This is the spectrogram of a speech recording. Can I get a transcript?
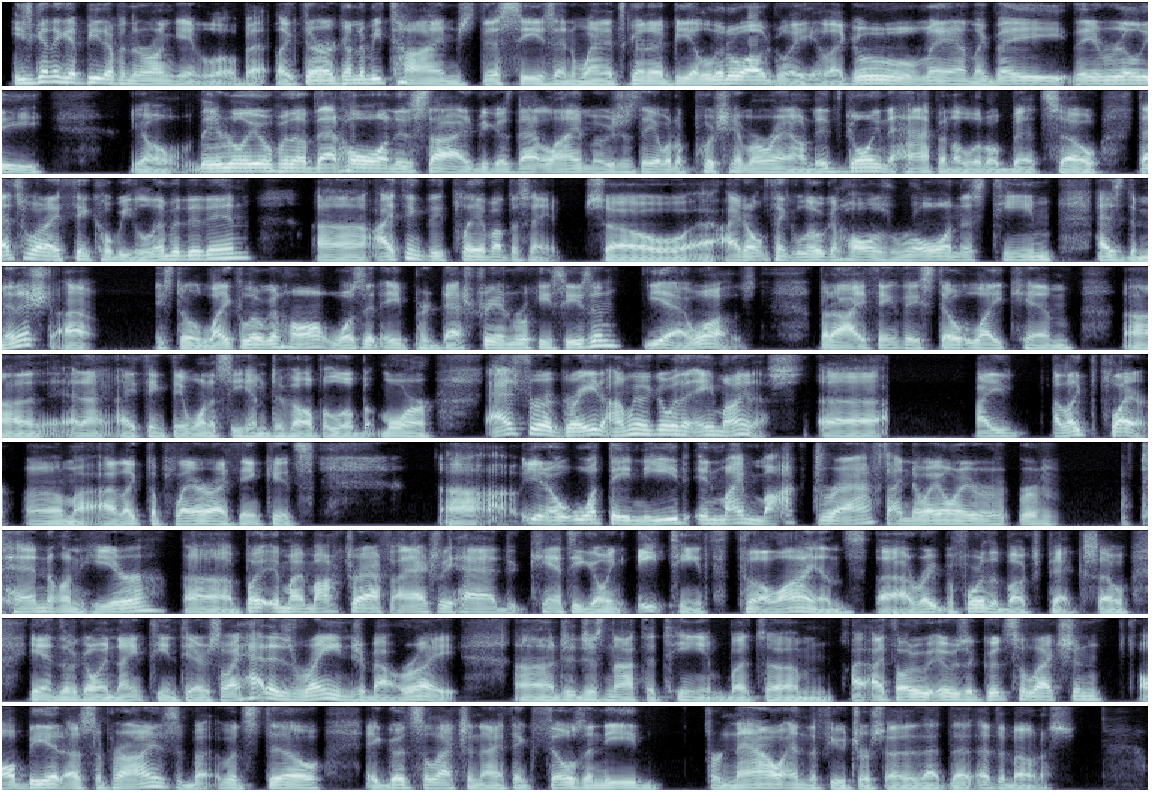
he's going to get beat up in the run game a little bit. Like there are going to be times this season when it's going to be a little ugly. Like oh man, like they they really you know, they really opened up that hole on his side because that line was just able to push him around. It's going to happen a little bit. So that's what I think he'll be limited in. Uh, I think they play about the same. So uh, I don't think Logan Hall's role on this team has diminished. I, I still like Logan Hall. Was it a pedestrian rookie season? Yeah, it was. But I think they still like him. Uh, and I, I, think they want to see him develop a little bit more. As for a grade, I'm going to go with an A minus. Uh, I I like the player. Um, I, I like the player. I think it's, uh, you know, what they need in my mock draft. I know I only re- re- 10 on here. Uh, but in my mock draft, I actually had Canty going 18th to the Lions uh, right before the Bucs pick. So he ends up going 19th here. So I had his range about right, uh, to just not the team. But um, I, I thought it was a good selection, albeit a surprise, but but still a good selection I think fills a need for now and the future. So that, that that's a bonus.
